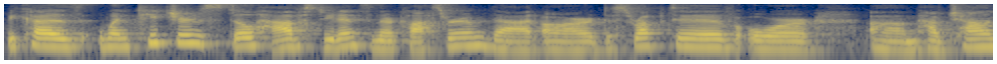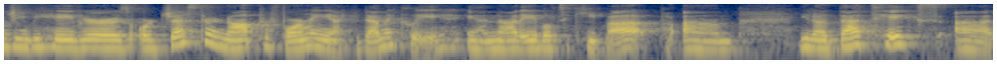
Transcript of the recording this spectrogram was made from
Because when teachers still have students in their classroom that are disruptive or um, have challenging behaviors or just are not performing academically and not able to keep up um, you know that takes uh,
